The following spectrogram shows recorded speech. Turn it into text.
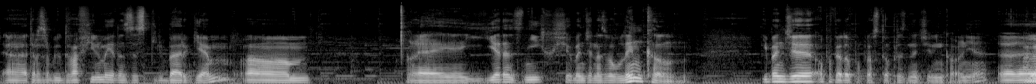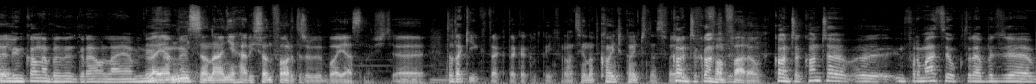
e, teraz robił dwa filmy, jeden ze Spielbergiem. Um, e, jeden z nich się będzie nazywał Lincoln i będzie opowiadał po prostu o prezydencie Lincolnie. E, Ale Lincolna będzie grał Liam Neeson. Liam Neeson, a nie Harrison Ford, żeby była jasność. E, to taki, tak, taka krótka informacja. No kończ, kończ na swoją Kończę, kończę. fanfarą. Kończę, kończę y, informacją, która będzie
